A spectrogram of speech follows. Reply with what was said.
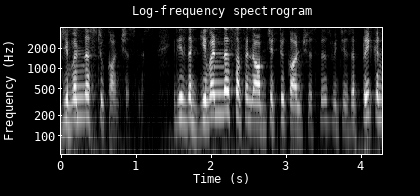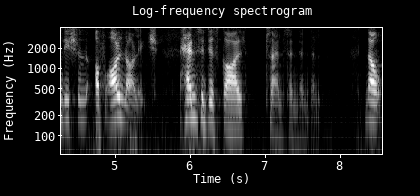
givenness to consciousness. It is the givenness of an object to consciousness which is a precondition of all knowledge hence it is called transcendental. Now,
